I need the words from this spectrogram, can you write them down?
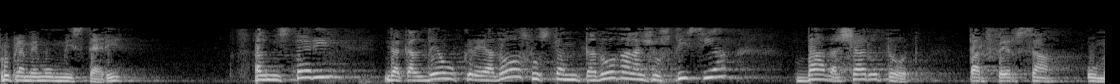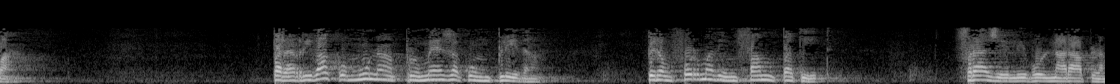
Proclamem un misteri el misteri de que el Déu creador, sustentador de la justícia, va deixar-ho tot per fer-se humà. Per arribar com una promesa complida, però en forma d'infant petit, fràgil i vulnerable.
